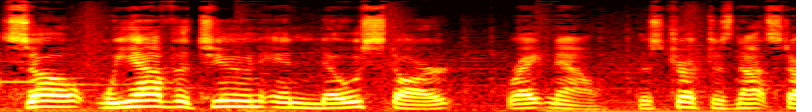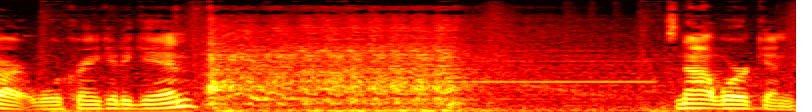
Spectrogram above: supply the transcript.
So we have the tune in no start right now. This truck does not start. We'll crank it again. It's not working.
